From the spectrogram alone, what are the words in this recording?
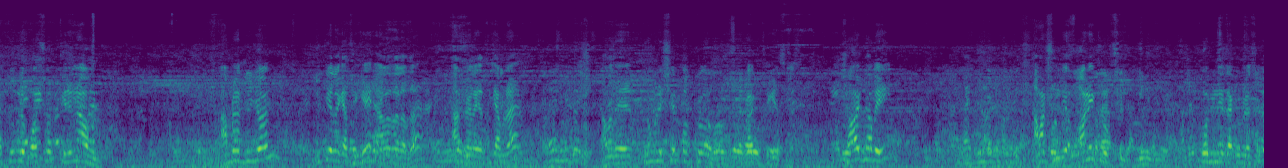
এতগুলো বছর কেড়ে নেওয়া হলো, আমরা দুজন দুটি এলাকা থেকে আলাদা আলাদা আট এলাকা থেকে আমরা আমাদের নমিনেশন পত্র গেছিলাম স্বাভাবিকভাবেই আমার সঙ্গে অনেক লোক ছিল, কর্মী নেতা কর্মীরা ছিল।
